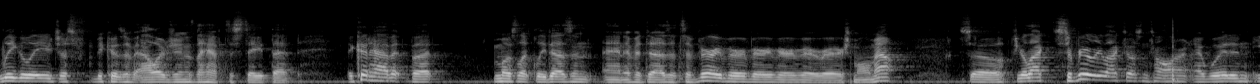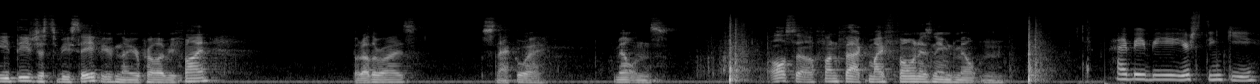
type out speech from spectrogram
legally, just because of allergens, they have to state that it could have it, but most likely doesn't. And if it does, it's a very, very, very, very, very, very small amount. So, if you're lact- severely lactose intolerant, I wouldn't eat these just to be safe, even though you'll probably be fine. But otherwise, snack away. Milton's. Also, fun fact my phone is named Milton. Hi, baby. You're stinky.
